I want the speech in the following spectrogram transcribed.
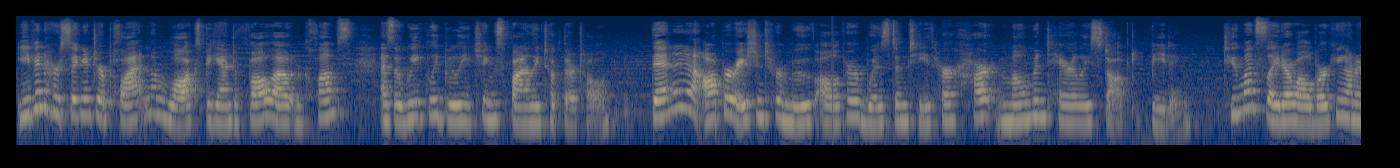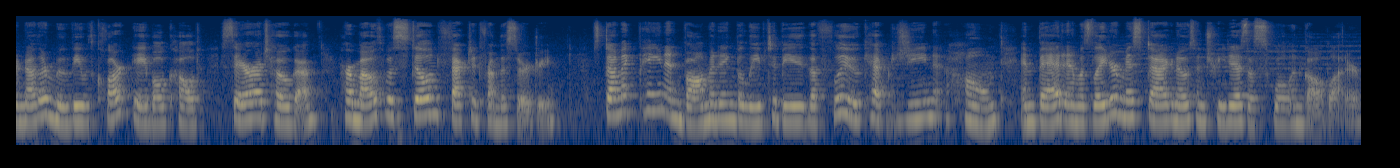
Even her signature platinum locks began to fall out in clumps as the weekly bleachings finally took their toll. Then, in an operation to remove all of her wisdom teeth, her heart momentarily stopped beating. Two months later, while working on another movie with Clark Gable called Saratoga, her mouth was still infected from the surgery. Stomach pain and vomiting, believed to be the flu, kept Jean home in bed and was later misdiagnosed and treated as a swollen gallbladder.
